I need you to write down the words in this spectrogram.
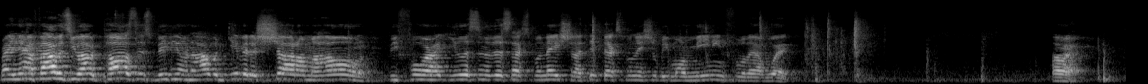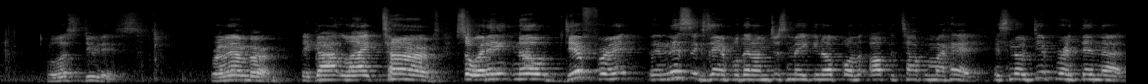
Right now, if I was you, I would pause this video and I would give it a shot on my own before I, you listen to this explanation. I think the explanation will be more meaningful that way. All right. Well, let's do this. Remember, they got like terms. So it ain't no different than this example that I'm just making up on the, off the top of my head. It's no different than the,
